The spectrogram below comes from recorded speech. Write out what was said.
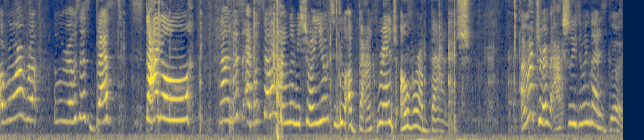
Aurora Ro- Rosa's Best Style. Now in this episode, I'm going to be showing you to do a back bridge over a bench. I'm not sure if actually doing that is good.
